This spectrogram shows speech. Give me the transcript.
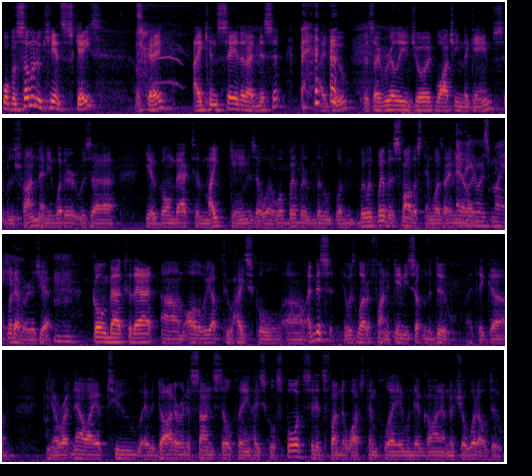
well, for someone who can't skate, okay, I can say that I miss it. I do because I really enjoyed watching the games. It was fun. I mean, whether it was uh, you know going back to Mite games or whatever, little, whatever the smallest thing was, I don't even I know. think it was Mite, Whatever yeah. it is, yeah. Mhm. Going back to that, um, all the way up through high school, uh, I miss it. It was a lot of fun. It gave me something to do. I think. Um, you know, right now I have two. I have a daughter and a son still playing high school sports, and it's fun to watch them play. And when they're gone, I'm not sure what I'll do.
